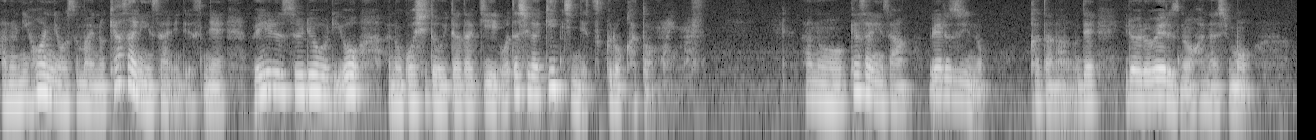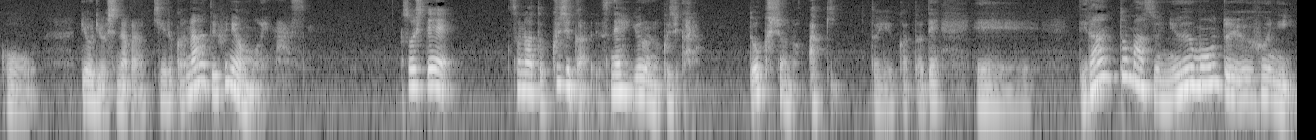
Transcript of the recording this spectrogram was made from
あの日本にお住まいのキャサリンさんにですねウェールズ料理をあのご指導いただき私がキッチンで作ろうかと思います。あのキャサリンさんウェールズ人の方なのでいろいろウェールズのお話もこう料理をしながら聞けるかなというふうに思いますそしてその後9時からですね夜の9時から読書の秋ということで、えー、ディラン・トマス入門というふうに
